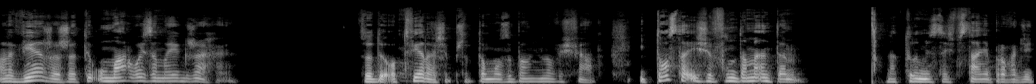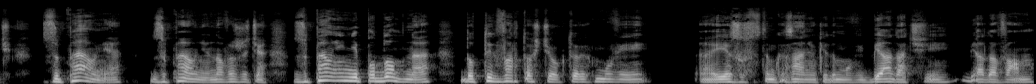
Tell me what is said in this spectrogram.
ale wierzę, że Ty umarłeś za moje grzechy. Wtedy otwiera się przed Tobą zupełnie nowy świat. I to staje się fundamentem, na którym jesteś w stanie prowadzić zupełnie, zupełnie nowe życie. Zupełnie niepodobne do tych wartości, o których mówi e, Jezus w tym kazaniu, kiedy mówi biada Ci, biada Wam,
